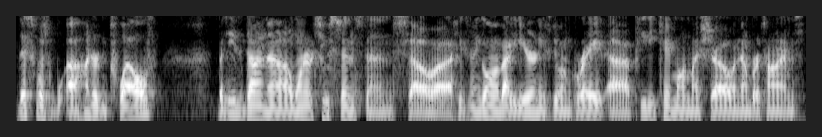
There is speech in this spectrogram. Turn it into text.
this was 112, but he's done uh, one or two since then. So uh, he's been going about a year and he's doing great. Uh, PD came on my show a number of times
